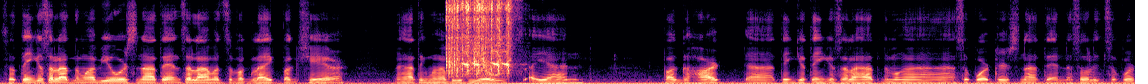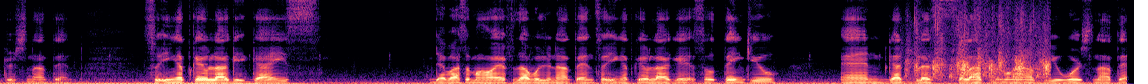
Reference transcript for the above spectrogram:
So, thank you sa lahat ng mga viewers natin. Salamat sa pag-like, pag-share ng ating mga videos. Ayan. Pag-heart. Uh, thank you, thank you sa lahat ng mga supporters natin, na solid supporters natin. So ingat kayo lagi guys. 'Di ba sa mga OFW natin? So ingat kayo lagi. So thank you and God bless sa lahat ng mga viewers natin.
